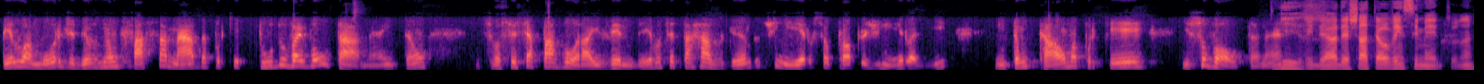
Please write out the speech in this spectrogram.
pelo amor de Deus não faça nada porque tudo vai voltar, né? Então, se você se apavorar e vender, você está rasgando dinheiro, seu próprio dinheiro ali. Então, calma porque isso volta, né? Isso. O ideal é deixar até o vencimento, né?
